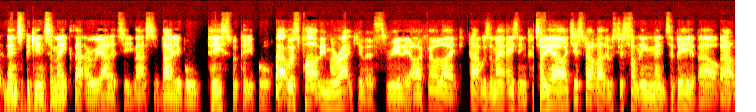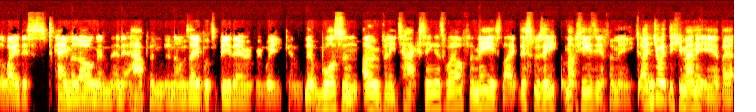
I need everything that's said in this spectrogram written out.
and then to begin to make that a reality that's a valuable piece for people. That was partly miraculous really. I feel like that was amazing. So yeah i just felt like there was just something meant to be about about the way this came along and, and it happened and i was able to be there every week. And that wasn't overly taxing as well for me. It's like this was e- much easier for me. I enjoyed the humanity of it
